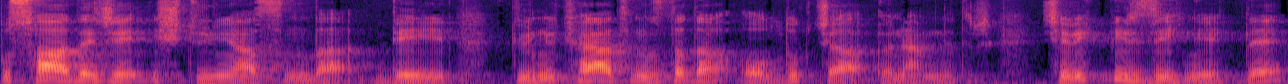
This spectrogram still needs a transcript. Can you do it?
Bu sadece iş dünyasında değil, günlük hayatımızda da oldukça önemlidir. Çevik bir zihniyetle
